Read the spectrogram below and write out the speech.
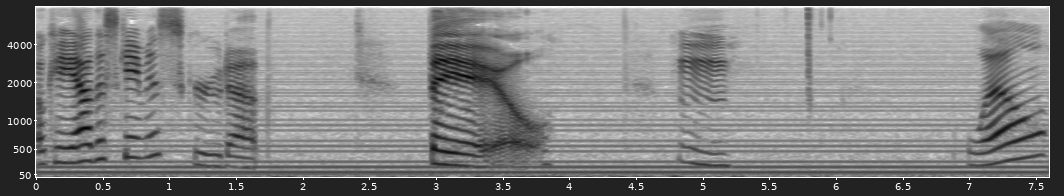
Okay, yeah, this game is screwed up. Fail. Hmm. Well,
